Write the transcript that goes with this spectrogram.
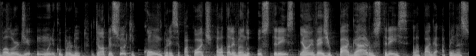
valor de um único produto. Então, a pessoa que compra esse pacote, ela tá levando os três e ao invés de pagar os três, ela paga apenas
